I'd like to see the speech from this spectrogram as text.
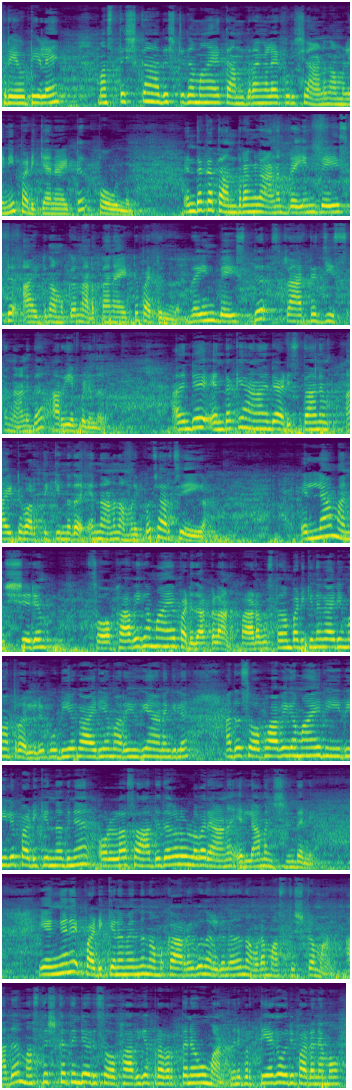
പ്രിയകുട്ടികളെ മസ്തിഷ്കാധിഷ്ഠിതമായ തന്ത്രങ്ങളെക്കുറിച്ചാണ് നമ്മളിനി പഠിക്കാനായിട്ട് പോകുന്നത്. എന്തൊക്കെ തന്ത്രങ്ങളാണ് ബ്രെയിൻ ബേസ്ഡ് ആയിട്ട് നമുക്ക് നടത്താനായിട്ട് പറ്റുന്നത്? ബ്രെയിൻ ബേസ്ഡ് സ്ട്രാറ്റജീസ് എന്നാണിത് അറിയപ്പെടുന്നത്. അതിന്റെ എന്തൊക്കെയാണ് അതിന്റെ അടിസ്ഥാനം ആയിട്ട് വർത്തിക്കുന്നത് എന്നാണ് നമ്മളിപ്പോൾ ചർച്ച ചെയ്യുക. എല്ലാ മനുഷ്യരും സ്വാഭാവികമായ പഠിതാക്കളാണ്. പാഠപുസ്തകം പഠിക്കുന്ന കാര്യം മാത്രമല്ല ഒരു പുതിയ കാര്യം അറിയുകയാണെങ്കിൽ അത് സ്വാഭാവികമായ രീതിയിൽ പഠിക്കുന്നതിന് ഉള്ള സാധ്യതകളുള്ളവരാണ് എല്ലാ മനുഷ്യരും തന്നെ. എങ്ങനെ പഠിക്കണമെന്ന് നമുക്ക് അറിവ് നൽകുന്നത് നമ്മുടെ മസ്തിഷ്കമാണ്. അത് മസ്തിഷ്കത്തിന്റെ ഒരു സ്വാഭാവിക പ്രവർത്തനവുമാണ്. അതിന് പ്രത്യേക ഒരു പഠനമോ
